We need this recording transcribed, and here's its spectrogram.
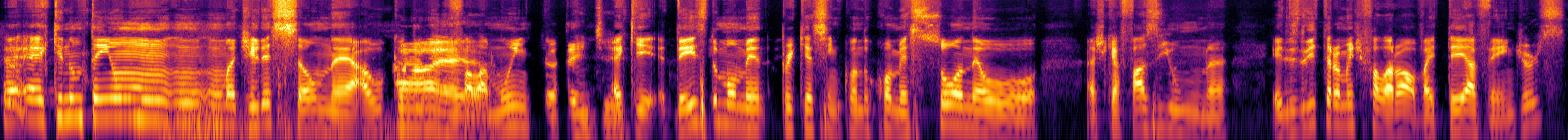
é, é que não tem um- um- uma direção, né? Algo que eu Ah, tenho é. que falar muito Entendi. É que desde o momento. Porque assim, quando começou, né, o. Acho que é a fase 1, né? Eles literalmente falaram, ó, vai ter Avengers.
